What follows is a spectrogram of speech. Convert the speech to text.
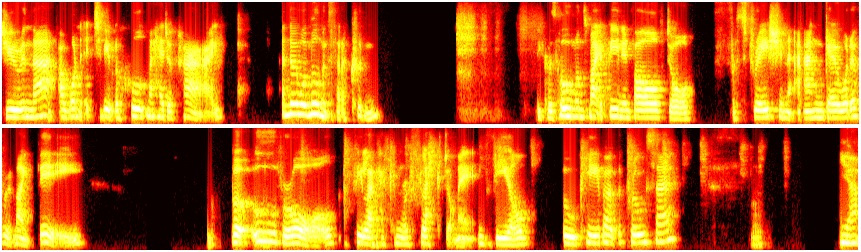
during that. I wanted to be able to hold my head up high. And there were moments that I couldn't because hormones might have been involved or frustration, anger, whatever it might be. But overall, I feel like I can reflect on it and feel okay about the process. Yeah.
